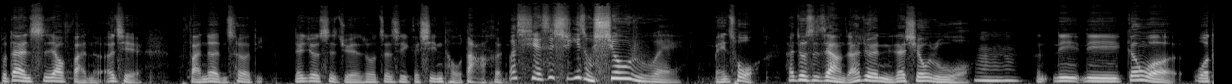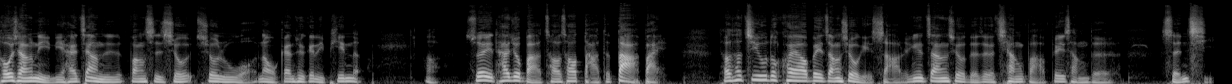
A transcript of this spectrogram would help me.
不但是要反了，而且反的很彻底，那就是觉得说这是一个心头大恨，而且是一种羞辱，哎，没错。他就是这样子，他觉得你在羞辱我。嗯，你你跟我我投降你，你还这样子方式羞羞辱我，那我干脆跟你拼了啊！所以他就把曹操打得大败。曹操几乎都快要被张绣给杀了，因为张绣的这个枪法非常的神奇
